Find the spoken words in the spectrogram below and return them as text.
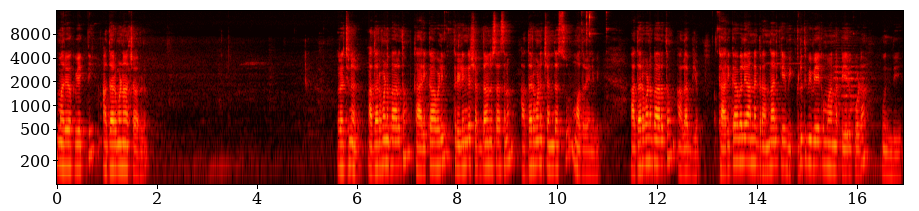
మరి ఒక వ్యక్తి అధర్వణాచార్యుడు. రచనలు అధర్వణ భారతం కారికావళి త్రిలింగ శబ్దానుశాసనం అధర్వణ ఛందస్సు మొదలైనవి. అధర్వణ భారతం అలభ్యం. కారికావళి అన్న గ్రంథానికి వికృతి వివేకం అన్న పేరు కూడా ఉంది.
